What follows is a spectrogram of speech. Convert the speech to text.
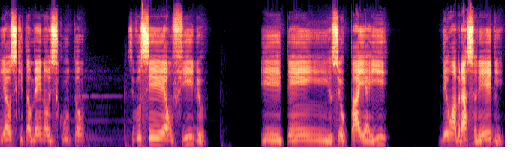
e aos que também não escutam. Se você é um filho e tem o seu pai aí, dê um abraço nele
